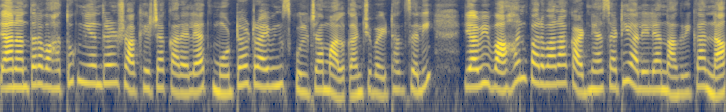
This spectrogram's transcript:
त्यानंतर वाहतूक नियंत्रण शाखेच्या कार्यालयात मोटर ड्रायव्हिंग स्कूलच्या मालकांची बैठक झाली. यावेळी वाहन परवाना काढण्यासाठी आलेल्या नागरिकांना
